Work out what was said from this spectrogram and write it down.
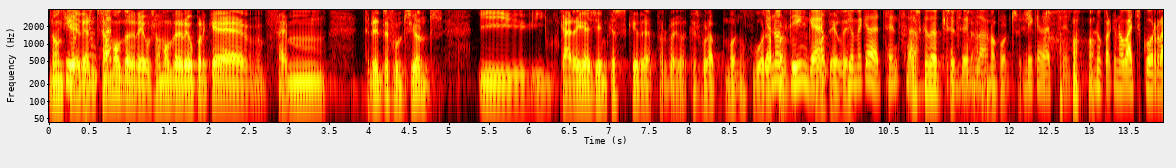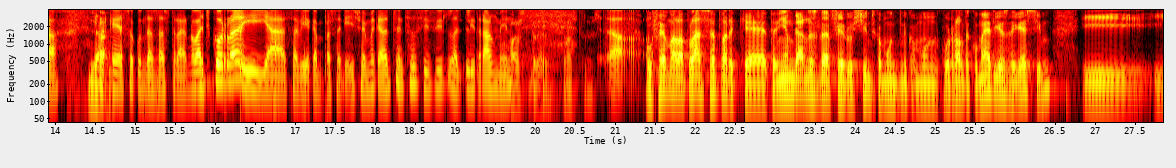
No O en sigui, heu queden, sap molt de greu, sap molt de greu perquè fem 13 funcions i, i encara hi ha gent que es queda per que es veurà, bueno, que veurà Jo no per, tinc, per eh? la tele. Jo m'he quedat sense. T'has quedat sense? sembla? No pot ser M'he això. quedat sense. No, perquè no vaig córrer. Ja. Perquè sóc un desastre. No vaig córrer i ja sabia que em passaria això. I m'he quedat sense, sí, sí, literalment. Ostres, ostres. Oh. Ho fem a la plaça perquè teníem ganes de fer-ho així, com un, com un corral de comèdies, diguéssim, i, i,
